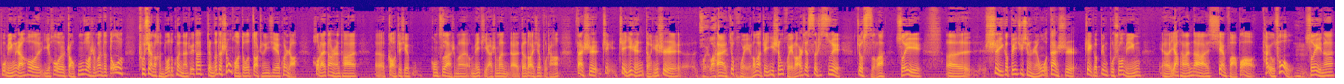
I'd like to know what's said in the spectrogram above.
不明，然后以后找工作什么的都出现了很多的困难，对他整个的生活都造成一些困扰。后来当然他呃告这些公司啊、什么媒体啊、什么呃得到一些补偿，但是这这一人等于是毁了，哎，就毁了嘛，这一生毁了，而且四十四岁就死了。所以，呃，是一个悲剧性人物，但是这个并不说明，呃，亚特兰大宪法报它有错误。嗯。所以呢，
